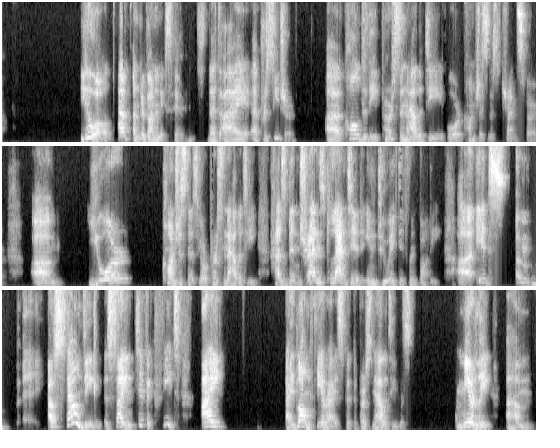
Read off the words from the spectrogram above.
You all have undergone an experiment that I, a procedure uh, called the personality or consciousness transfer. Um, your consciousness, your personality, has been transplanted into a different body. Uh, it's um, astounding scientific feat. I I had long theorized that the personality was merely um,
